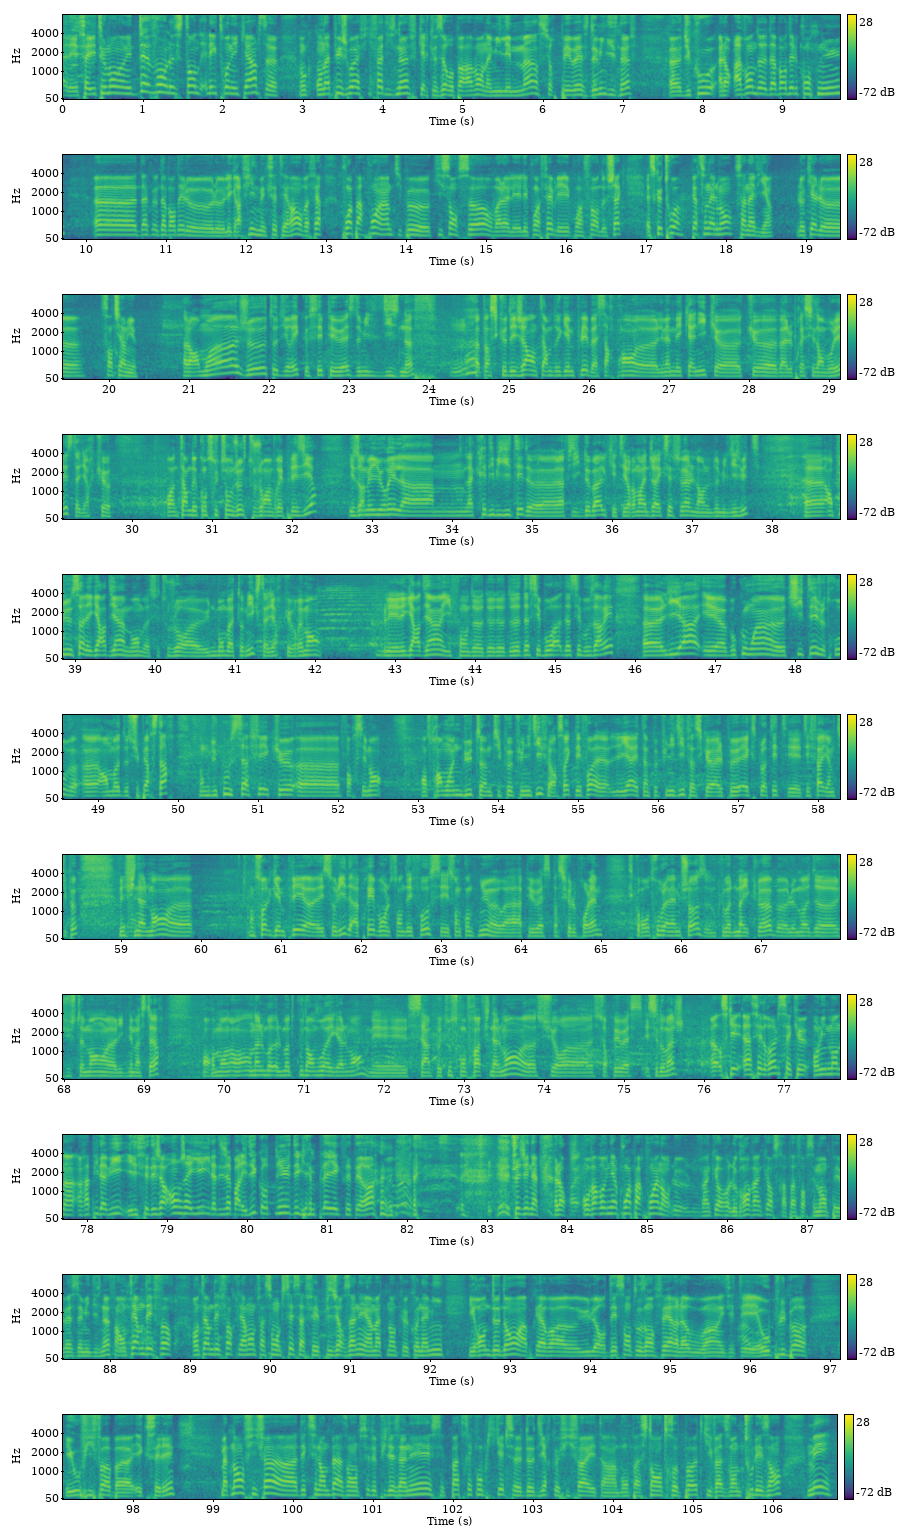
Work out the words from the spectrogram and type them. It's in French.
Allez, salut tout le monde, on est devant le stand Electronic Arts. Donc on a pu jouer à FIFA 19 quelques heures auparavant, on a mis les mains sur PES 2019. Euh, du coup, alors avant d'aborder le contenu, euh, d'aborder les graphismes, etc. On va faire point par point un petit peu euh, qui s'en sort, voilà les, points faibles et les points forts de chaque. Est-ce que toi, personnellement, c'est un avis, hein, lequel s'en tire mieux? Alors moi, je te dirais que c'est PES 2019, mmh. euh, parce que déjà en termes de gameplay, bah, ça reprend euh, les mêmes mécaniques euh, que bah, le précédent volet, c'est-à-dire que en termes de construction de jeu, c'est toujours un vrai plaisir. Ils ont amélioré la, crédibilité de la physique de balle, qui était vraiment déjà exceptionnelle dans le 2018. en plus de ça, les gardiens, bon, bah, c'est toujours une bombe atomique, c'est-à-dire que vraiment les, gardiens ils font d'assez beaux, arrêts. Euh, L'IA est euh, beaucoup moins euh, cheatée je trouve en mode superstar. Donc du coup ça fait que forcément on se prend moins de buts un petit peu punitifs. Alors c'est vrai que des fois l'IA est un peu punitive parce qu'elle peut exploiter tes, failles un petit peu. Mais finalement en soi, le gameplay est solide. Après, bon, son défaut, c'est son contenu à PES. Parce que le problème, c'est qu'on retrouve la même chose. Donc, le mode My Club, le mode justement Ligue des Masters. On, a le mode, coup d'envoi également, mais c'est un peu tout ce qu'on fera finalement euh, sur, euh, sur PES. Et c'est dommage. Alors ce qui est assez drôle, c'est qu'on lui demande un, rapide avis, il s'est déjà enjaillé, il a déjà parlé du contenu, du gameplay, etc. c'est génial. Alors on va revenir point par point. Non, le, vainqueur, le grand vainqueur ne sera pas forcément PES 2019. en termes d'efforts, en termes d'efforts, clairement, de toute façon, on le sait, ça fait plusieurs années hein, maintenant que Konami, ils rentrent dedans après avoir euh, eu leur descente aux enfers, là où hein, ils étaient ah au plus bas et où FIFA bah, excellait. Maintenant, FIFA a d'excellentes bases, hein, on le sait depuis des années. C'est pas très compliqué de, dire que FIFA est un bon passe-temps entre potes qui va se vendre tous les ans. Mais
